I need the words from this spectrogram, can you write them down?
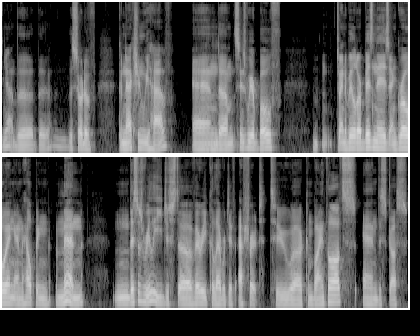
yeah the the the sort of connection we have, and um, since we are both trying to build our business and growing and helping men. Mm, This is really just a very collaborative effort to uh, combine thoughts and discuss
